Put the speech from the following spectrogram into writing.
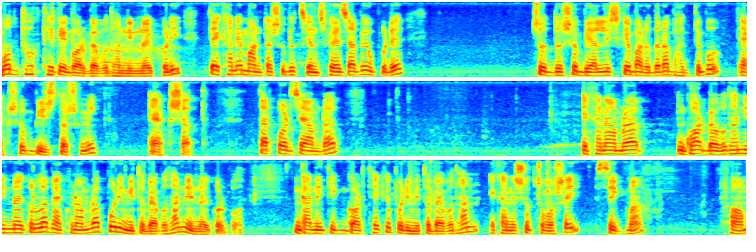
মধ্যক থেকে গড় ব্যবধান নির্ণয় করি। তো এখানে মানটা শুধু চেঞ্জ হয়ে যাবে, উপরে চোদ্দোশো বিয়াল্লিশকে বারো দ্বারা ভাগ দেব, একশো বিশ দশমিক এক সাত। তারপর যে আমরা এখানে আমরা গড় ব্যবধান নির্ণয় করলাম, এখন আমরা পরিমিত ব্যবধান নির্ণয় করব। গাণিতিক গড় থেকে পরিমিত ব্যবধান, এখানে সূত্র বসাই sigma from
